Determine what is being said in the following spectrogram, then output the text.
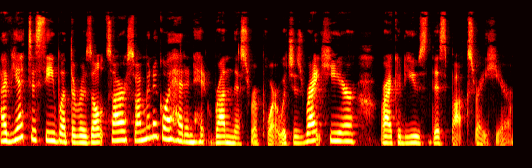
I've yet to see what the results are, so I'm going to go ahead and hit run this report, which is right here, or I could use this box right here.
